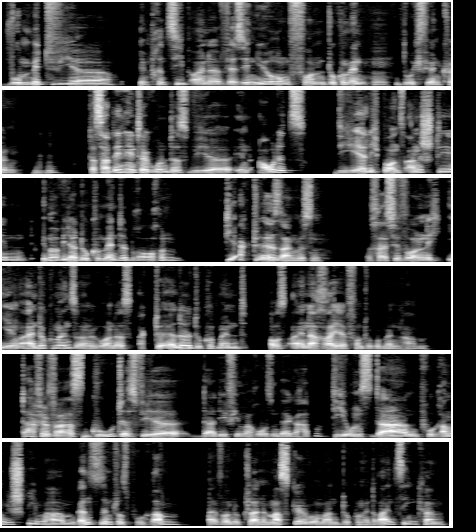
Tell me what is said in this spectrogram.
womit wir im Prinzip eine Versionierung von Dokumenten durchführen können. Mhm. Das hat den Hintergrund, dass wir in Audits, die jährlich bei uns anstehen, immer wieder Dokumente brauchen, die aktuell sein müssen. Das heißt, wir wollen nicht irgendein Dokument, sondern wir wollen das aktuelle Dokument aus einer Reihe von Dokumenten haben. Dafür war es gut, dass wir da die Firma Rosenberger hatten, die uns da ein Programm geschrieben haben, ganz simples Programm, einfach eine kleine Maske, wo man ein Dokument reinziehen kann,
